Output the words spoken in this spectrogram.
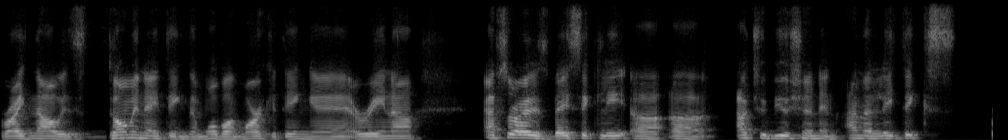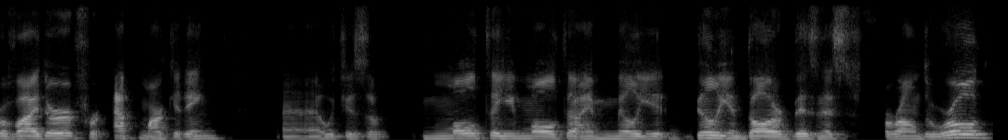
right now is dominating the mobile marketing uh, arena. AppsFlyer is basically a, a attribution and analytics provider for app marketing, uh, which is a multi multi million billion dollar business around the world.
